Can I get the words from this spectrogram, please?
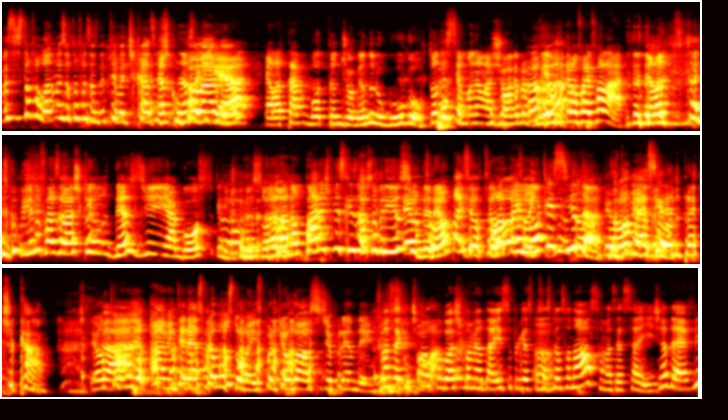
Vocês estão falando, mas eu tô fazendo tema de casa, desculpa não o lá, que que é? Ela tá botando, jogando no Google. Toda semana ela joga pra ver o que ela vai falar. Ela tá descobrindo faz, eu acho que desde agosto que a gente começou, ela não para de pesquisar sobre isso, Eu entendeu? tô, mas eu tô. Ela tá tô- enlouquecida. Eu tô mais mesmo. querendo praticar. Eu tô. Ah, me interesso pelos dois, porque eu gosto de aprender. então Mas é que, tipo, lá. eu gosto de comentar isso porque as pessoas Ah. pensam, nossa, mas essa aí já deve,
